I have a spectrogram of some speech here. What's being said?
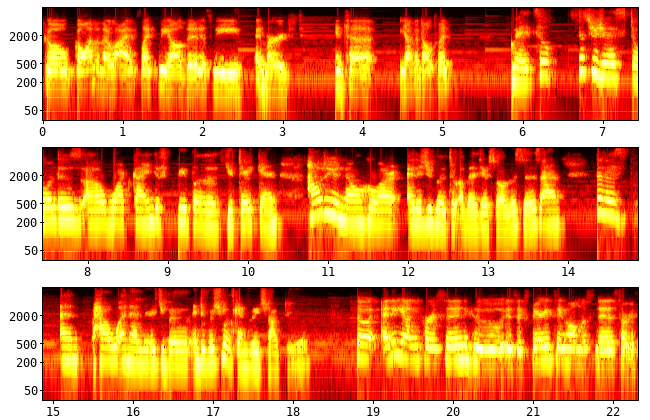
go go on in their lives like we all did as we emerged into young adulthood. Great. So since you just told us uh, what kind of people you take in, how do you know who are eligible to avail your services? And tell us and how an eligible individual can reach out to you. So, any young person who is experiencing homelessness or is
